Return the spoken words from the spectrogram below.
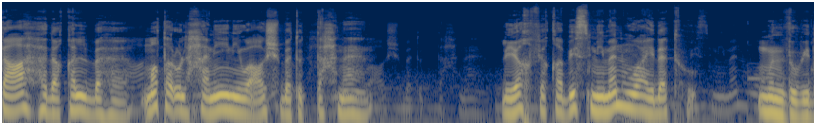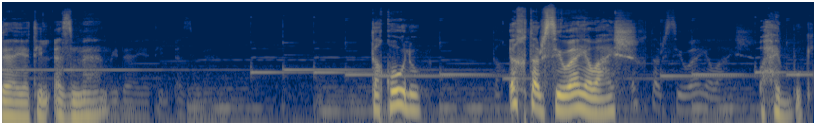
تعهد قلبها مطر الحنين وعشبة التحنان. ليخفق باسم من وعدته منذ بداية الأزمان. تقول اختر سواي وعش. أحبك.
